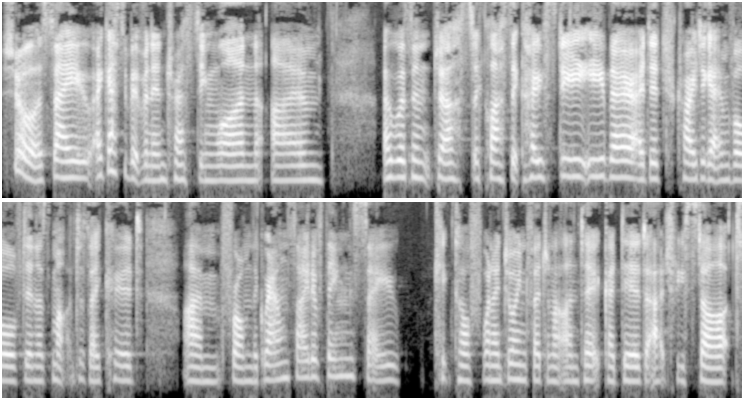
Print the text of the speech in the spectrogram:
Sure. So I guess a bit of an interesting one. Um, I wasn't just a classic hosty either. I did try to get involved in as much as I could um, from the ground side of things. So kicked off when I joined Virgin Atlantic. I did actually start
